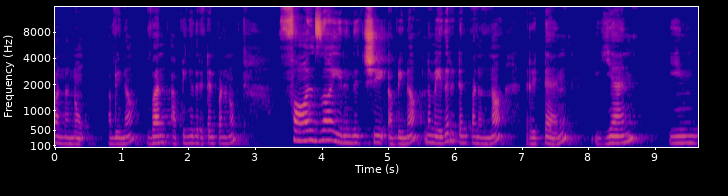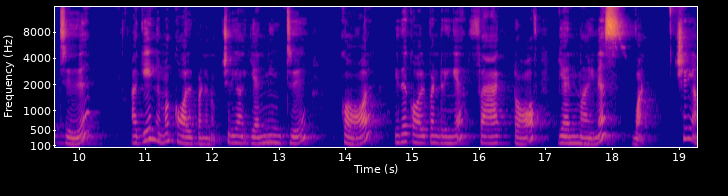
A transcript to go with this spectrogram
பண்ணணும்? அப்படின்னா ஒன் அப்படிங்கிறத ரிட்டர்ன் பண்ணணும். ஃபால்ஸாக இருந்துச்சு அப்படின்னா நம்ம எதை ரிட்டர்ன் பண்ணணும்னா ரிட்டன் என் இன்ட்டு அகெயின் நம்ம கால் பண்ணணும். சரியா? என் இன்ட்டு கால் இதை கால் பண்ணுறீங்க fact of n minus one சரியா?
